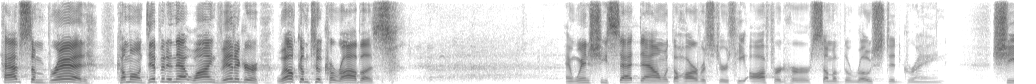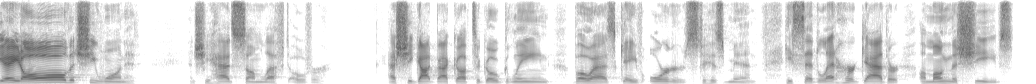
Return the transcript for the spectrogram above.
have some bread. Come on, dip it in that wine vinegar. Welcome to Carrabba's. and when she sat down with the harvesters, he offered her some of the roasted grain. She ate all that she wanted, and she had some left over. As she got back up to go glean, Boaz gave orders to his men. He said, Let her gather among the sheaves.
